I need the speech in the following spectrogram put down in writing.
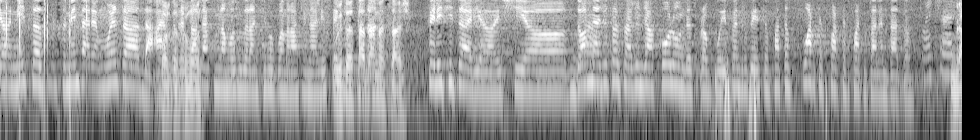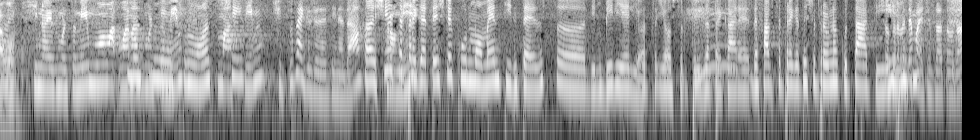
Ioniță, îți mulțumim tare mult. Da, ai Foarte avut dreptate frumos. acum l-am văzut de la început până la final. Este Uite, ăsta a dat emoționant. mesaj. Felicitări uh, și uh, Doamne ajută să ajungi acolo unde îți propui, pentru că este o fată foarte, foarte, foarte talentată. Mulțumesc Bravo. mult. Și noi îți mulțumim, Oana Oana, îți Mulțumim mulțumim. frumos și- Maxim, și... tu să ai grijă de tine, da? Uh, și el se Promiți? pregătește cu un moment intens uh, din Billy Elliot. E o surpriză pe care, de fapt, se pregătește împreună cu tati. Și o să-l vedem aici în platou, da?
